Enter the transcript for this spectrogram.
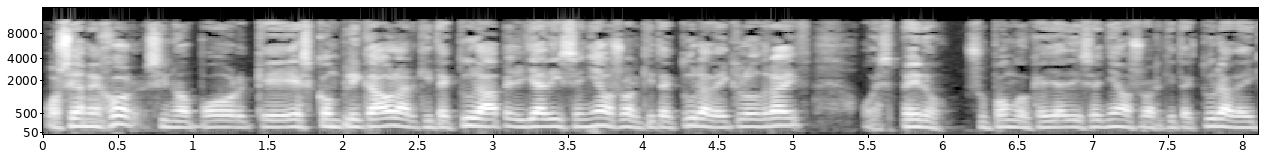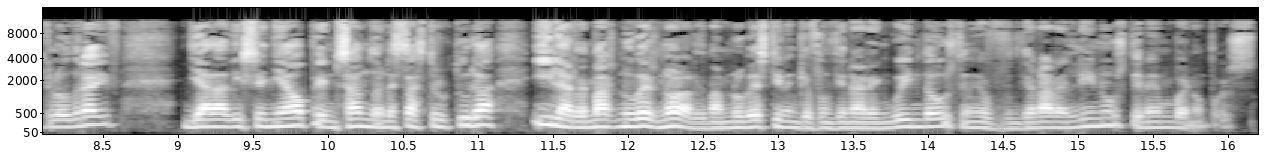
o sea mejor, sino porque es complicado la arquitectura. Apple ya ha diseñado su arquitectura de iCloud Drive, o espero, supongo que haya diseñado su arquitectura de iCloud Drive, ya la ha diseñado pensando en esta estructura y las demás nubes no, las demás nubes tienen que funcionar en Windows, tienen que funcionar en Linux, tienen, bueno, pues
